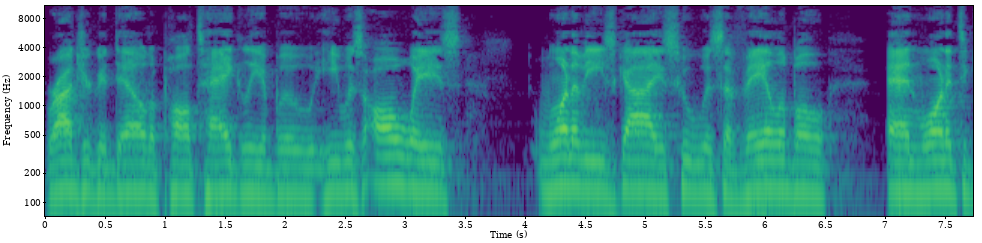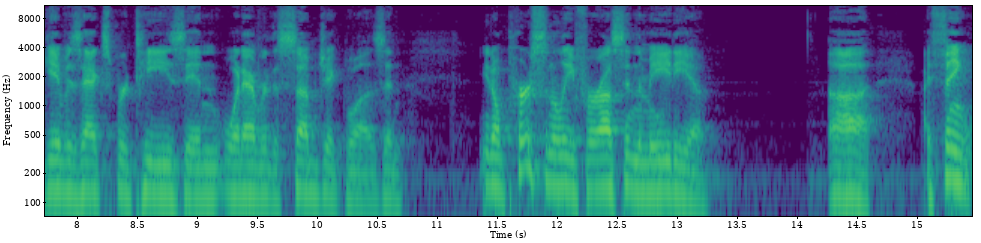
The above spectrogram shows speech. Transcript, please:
Roger Goodell to Paul Tagliabue, he was always one of these guys who was available and wanted to give his expertise in whatever the subject was. And, you know, personally for us in the media, uh, I think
